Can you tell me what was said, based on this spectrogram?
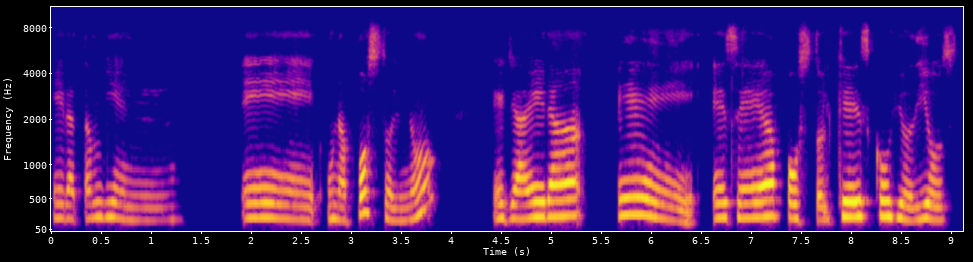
era también eh, un apóstol, ¿no? Ella era eh, ese apóstol que escogió Dios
